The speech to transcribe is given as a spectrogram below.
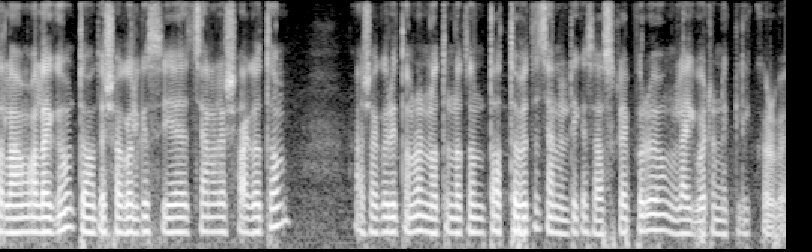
আসসালামু আলাইকুম। তোমাদের সকলকে সিএ চ্যানেলে স্বাগতম। আশা করি তোমরা নতুন নতুন তথ্য পেতে চ্যানেলটিকে সাবস্ক্রাইব করবে এবং লাইক বাটনে ক্লিক করবে।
